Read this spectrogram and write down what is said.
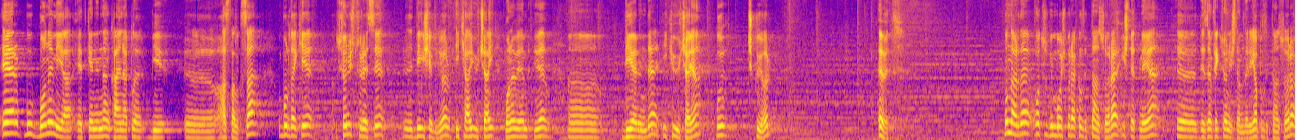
Eğer bu bonemia etkeninden kaynaklı bir e, hastalıksa buradaki sönüş süresi e, değişebiliyor. 2 ay, 3 ay bonemia e, diğerinde 2-3 aya bu çıkıyor. Evet. Bunlar da 30 gün boş bırakıldıktan sonra işletmeye e, dezenfeksiyon işlemleri yapıldıktan sonra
